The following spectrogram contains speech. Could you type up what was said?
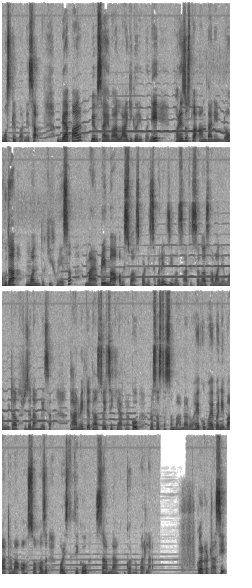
मुस्किल पर्नेछ। व्यापार व्यवसायमा लागि गरे पनि भने जस्तो आम्दानी नहुँदा मन दुखी हुनेछ माया प्रेममा अविश्वास पर्नेछ भने जीवनसाथीसँग सामान्य मनमुटाव सृजना हुनेछ। धार्मिक तथा शैक्षिक यात्राको प्रशस्त सम्भावना रहेको भए पनि बाटामा असहज परिस्थितिको सामना गर्नुपर्ला। कर्कट राशि।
